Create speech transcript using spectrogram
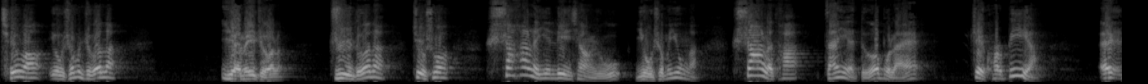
秦王有什么辙呢？也没辙了，只得呢就说杀了蔺相如有什么用啊？杀了他，咱也得不来这块币啊。哎，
